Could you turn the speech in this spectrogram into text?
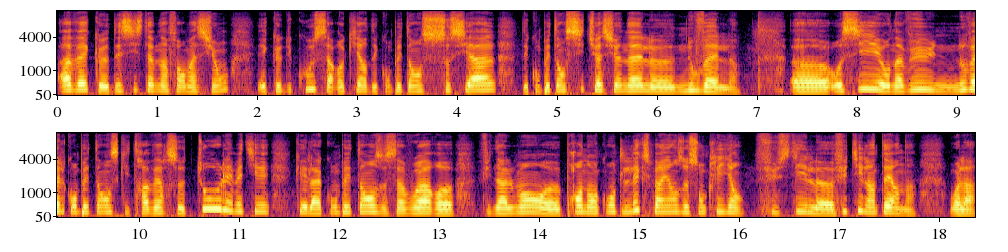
avec des systèmes d'information, et que du coup, ça requiert des compétences sociales, des compétences situationnelles nouvelles. aussi, on a vu une nouvelle compétence qui traverse tous les métiers, qui est la compétence de savoir euh, finalement euh, prendre en compte l'expérience de son client, fut-il euh, interne. Voilà.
